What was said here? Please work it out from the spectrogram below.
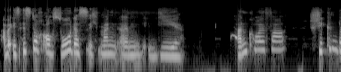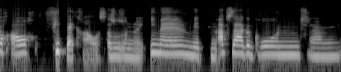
Aber es ist doch auch so, dass ich meine, ähm, die Ankäufer schicken doch auch Feedback raus. Also so eine E-Mail mit einem Absagegrund. Ähm,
